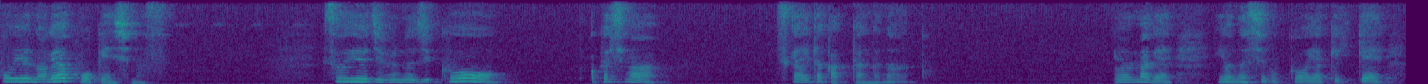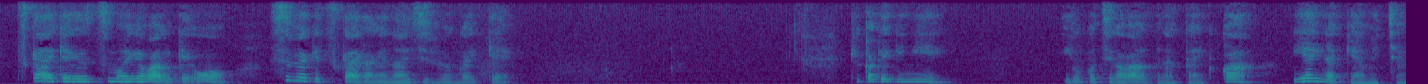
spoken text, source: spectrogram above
こういうのが貢献します。そういう自分の軸を私は使いたかったんだな。今までいろんな仕事をやってきて使えてるつもりではあるけど全て使えられない自分がいて結果的に居心地が悪くなったりとか嫌になきゃやめちゃ。う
